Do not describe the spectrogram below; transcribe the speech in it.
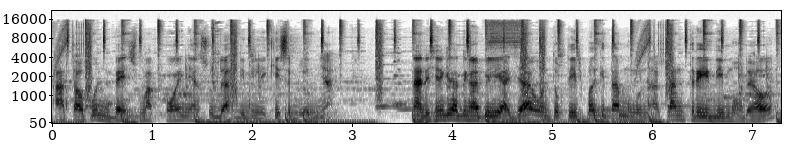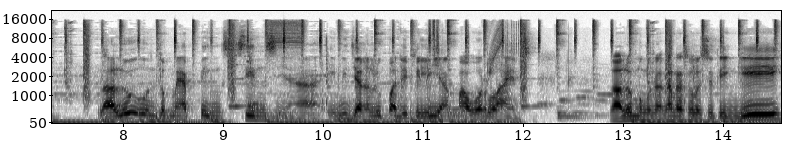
ataupun benchmark point yang sudah dimiliki sebelumnya. Nah, di sini kita tinggal pilih aja. Untuk tipe kita menggunakan 3D model. Lalu untuk mapping scenes-nya, ini jangan lupa dipilih yang power lines. Lalu menggunakan resolusi tinggi.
